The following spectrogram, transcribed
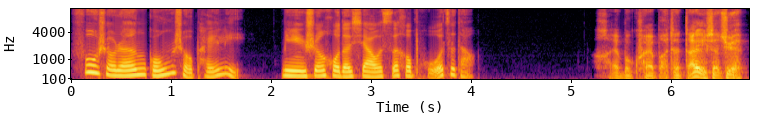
傅守仁拱手赔礼，命身后的小厮和婆子道：“还不快把他带下去！”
